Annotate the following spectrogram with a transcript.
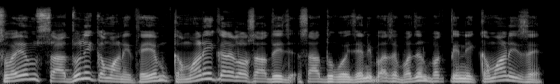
સ્વયં સાધુની કમાણી થઈ. એમ કમાણી કરેલો સાધી સાધુ હોય, જેની પાસે ભજન ભક્તિની કમાણી છે,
